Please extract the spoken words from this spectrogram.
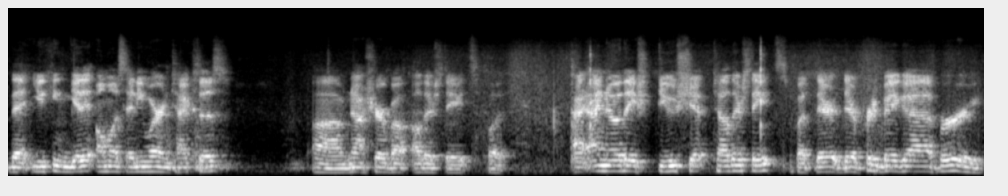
that you can get it almost anywhere in Texas. Um, not sure about other states, but I, I know they do ship to other states. But they're they're a pretty big uh, brewery,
